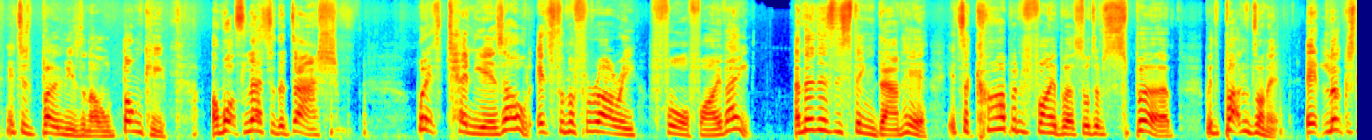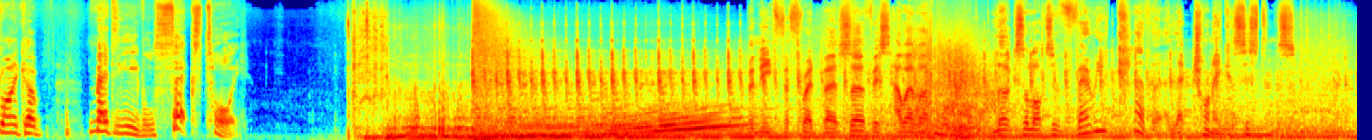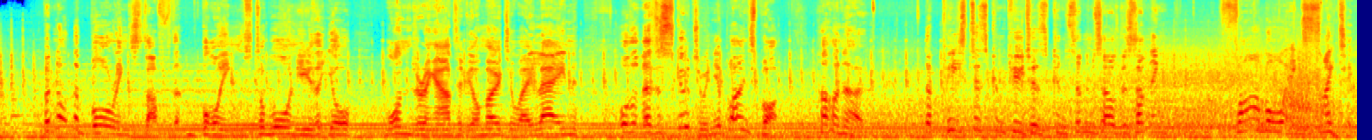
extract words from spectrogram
it's as bony as an old donkey. And what's left of the dash, well, it's 10 years old. It's from a Ferrari 458. And then there's this thing down here. It's a carbon fibre sort of spur with buttons on it. It looks like a medieval sex toy. The threadbare surface, however, lurks a lot of very clever electronic assistance. But not the boring stuff that boings to warn you that you're wandering out of your motorway lane or that there's a scooter in your blind spot. Oh no. The Pista's computers concern themselves with something far more exciting.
